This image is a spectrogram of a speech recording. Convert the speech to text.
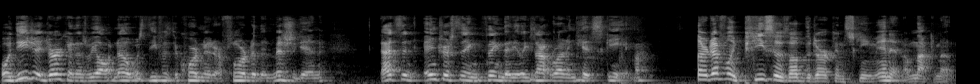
Well, DJ Durkin, as we all know, was defensive coordinator at Florida than Michigan. That's an interesting thing that he's not running his scheme. There are definitely pieces of the Durkin scheme in it. I'm not going to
